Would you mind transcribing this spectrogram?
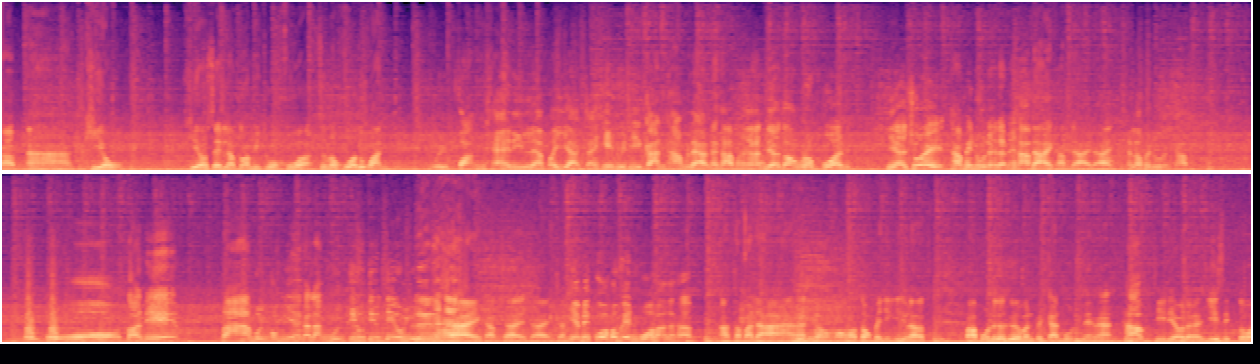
ครับ อ่าเคี่ยวเคี่ยวเสร็จแล้วก็มีถั่วคั่ว ซึ่งเราคั่วทุกวันอุ๊ย ฟังแค่นี้แล้วก็อยากจะเห็นวิธีการทำแล้วนะครับ เพราะฉะนั้นเดี๋ยวต้องรบกวนเฮียช่วยทำให้ดูหน่อยได้ไหมครับ ได้ครับได้ได้งั้นเราไปดูกันครับ โอ้ตอนนี้ปลาหมุนของเฮียกำลังหมุนติ้วติ้วติ้วอยู่เลยนะฮะ ใช่ครับใช่ใช่ใช่เฮียไม่กลัวเขาเวียนหัวบ้างเหรอครับอะธรรมดาฮะที่เขาเขาเขาต้องเป็นอย่างนี้อยู่แล้วปลาหมุนนี่ก็คือมันเป็นการหมุนใช่ไหมฮะครับทีเดียวเลย 20 ตัว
